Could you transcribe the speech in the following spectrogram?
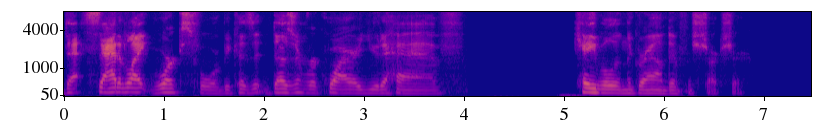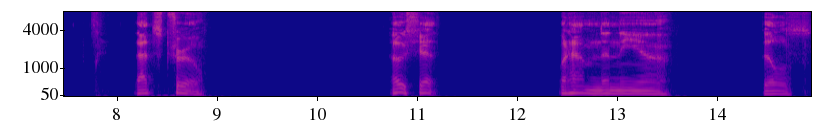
that satellite works for because it doesn't require you to have cable in the ground infrastructure. That's true. Oh shit. What happened in the uh Bills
